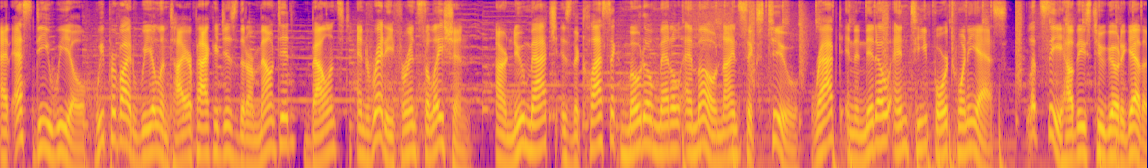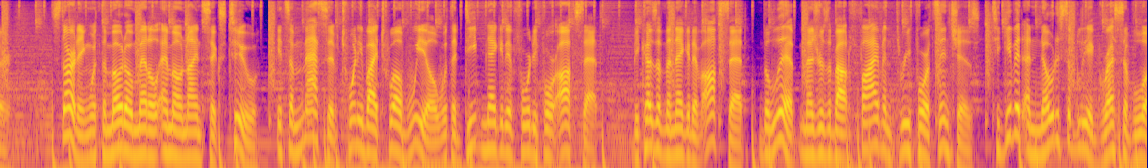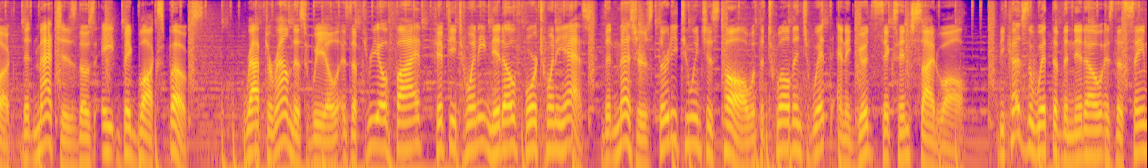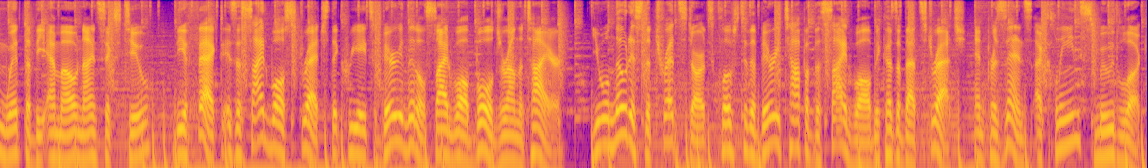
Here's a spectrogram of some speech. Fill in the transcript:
At SD Wheel, we provide wheel and tire packages that are mounted, balanced, and ready for installation. Our new match is the classic Moto Metal MO 962, wrapped in a Nitto NT 420S. Let's see how these two go together. Starting with the Moto Metal MO 962, it's a massive 20 by 12 wheel with a deep negative 44 offset, because of the negative offset, the lip measures about 5 and 3 fourths inches to give it a noticeably aggressive look that matches those 8 big block spokes. Wrapped around this wheel is a 305 5020 Nitto 420S that measures 32 inches tall with a 12 inch width and a good 6 inch sidewall. Because the width of the Nitto is the same width of the MO962, the effect is a sidewall stretch that creates very little sidewall bulge around the tire, you will notice the tread starts close to the very top of the sidewall because of that stretch and presents a clean, smooth look.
